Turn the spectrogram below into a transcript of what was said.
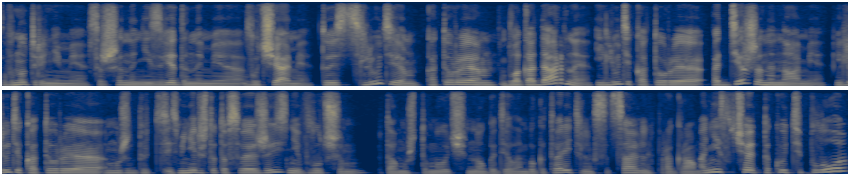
внутренними, совершенно неизведанными лучами. То есть люди, которые благодарны, и люди, которые поддержаны нами, и люди, которые, может быть, изменили что-то в своей жизни в лучшем, потому что мы очень много делаем благотворительных, социальных программ, они излучают такое тепло,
